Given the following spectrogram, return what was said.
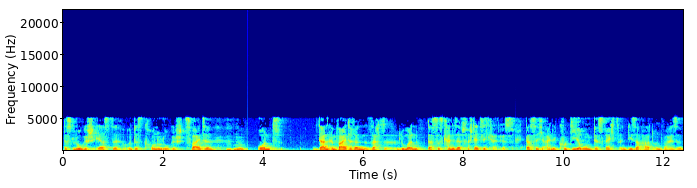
das logisch Erste und das chronologisch Zweite. Mhm. Ne? Und dann im Weiteren sagt Luhmann, dass das keine Selbstverständlichkeit ist, dass sich eine Kodierung des Rechts in dieser Art und Weise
